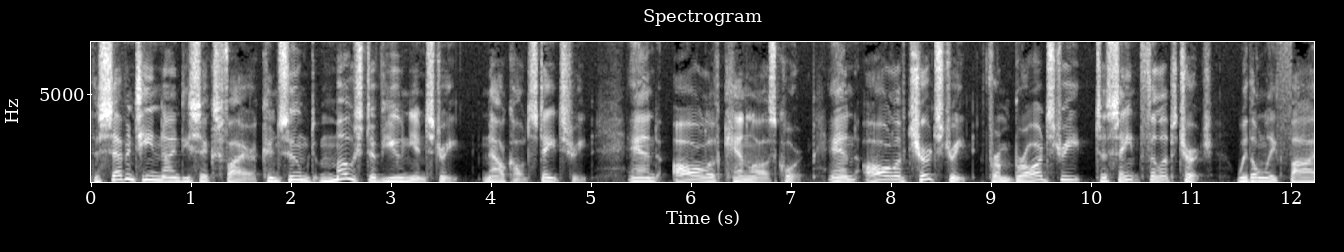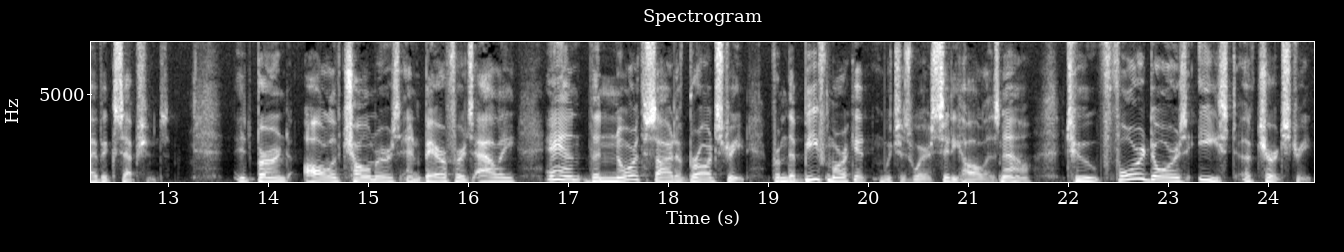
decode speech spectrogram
the 1796 fire consumed most of Union Street, now called State Street, and all of Kinloch's Court, and all of Church Street from Broad Street to St. Philip's Church, with only five exceptions. It burned all of Chalmers and Beresford's Alley and the north side of Broad Street from the Beef Market, which is where City Hall is now, to four doors east of Church Street.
